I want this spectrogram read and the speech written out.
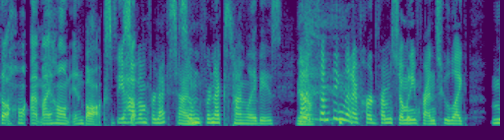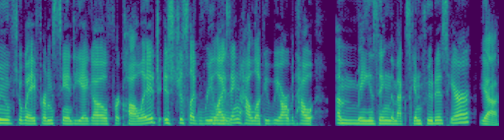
the ho- at my home in box. So you have them for next time. So for next time, ladies. yeah. That's something that I've heard from so many friends who like moved away from San Diego for college is just like realizing how lucky we are with how amazing the Mexican food is here. yeah.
